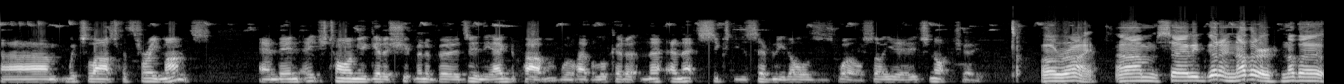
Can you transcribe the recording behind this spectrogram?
um, which lasts for three months. And then each time you get a shipment of birds in, the ag department will have a look at it, and that and that's sixty to seventy dollars as well. So yeah, it's not cheap. All right. Um, so we've got another another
